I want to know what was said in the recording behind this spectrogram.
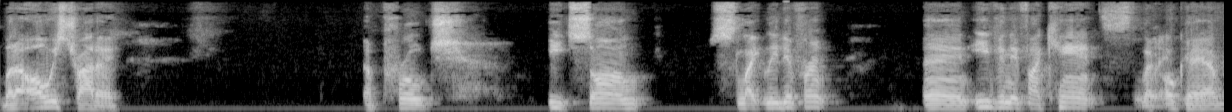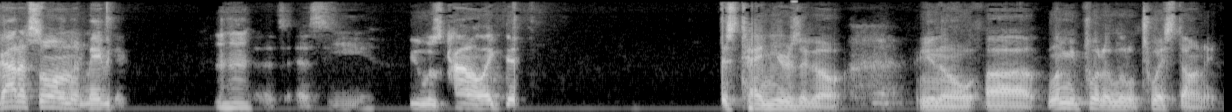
But I always try to approach each song slightly different. And even if I can't, like, okay, I've got a song that maybe That's E. SE. it was kind of like this, this 10 years ago. You know, uh, let me put a little twist on it.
